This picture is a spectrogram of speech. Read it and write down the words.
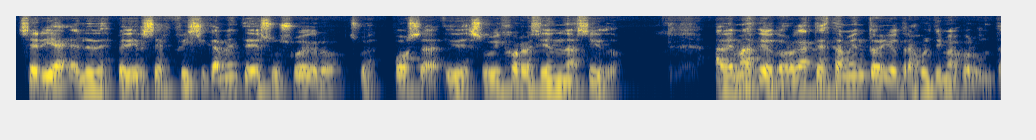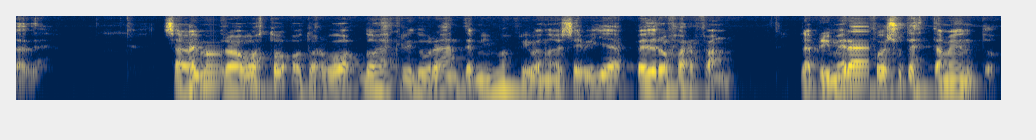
sería el de despedirse físicamente de su suegro, su esposa y de su hijo recién nacido, además de otorgar testamento y otras últimas voluntades. Que agosto otorgó dos escrituras ante el mismo escribano de Sevilla, Pedro Farfán. La primera fue su testamento,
